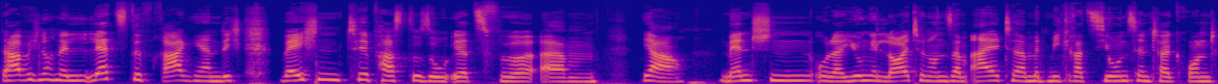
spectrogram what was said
Da habe ich noch eine letzte Frage an dich. Welchen Tipp hast du so jetzt für ähm, ja, Menschen oder junge Leute in unserem Alter mit Migrationshintergrund,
